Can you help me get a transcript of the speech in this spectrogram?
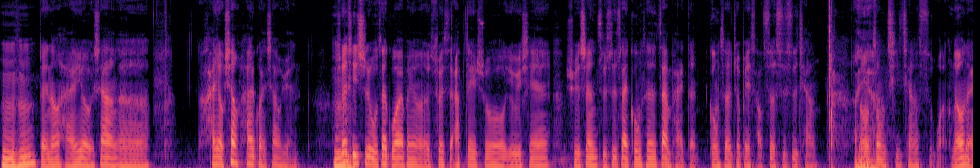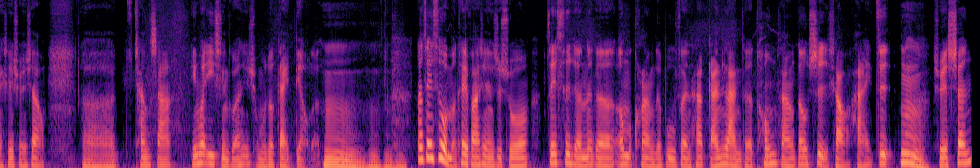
嗯哼，对，然后还有像呃，还有校还有管校园，嗯。所以其实我在国外朋友随时 update 说，有一些学生只是在公车站牌等公车就被扫射十四枪，然后中气枪死亡，然后哪些学校呃枪杀，因为疫情关系全部都盖掉了。嗯嗯嗯嗯，那这次我们可以发现的是说，这次的那个 Omicron 的部分，它感染的通常都是小孩子、嗯。学生。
